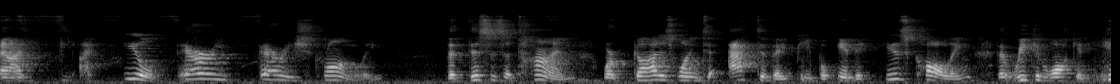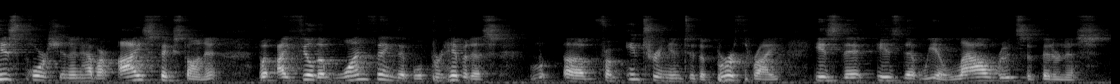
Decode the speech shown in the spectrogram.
And I, I feel very, very strongly that this is a time where God is wanting to activate people into His calling, that we can walk in His portion and have our eyes fixed on it. But I feel that one thing that will prohibit us uh, from entering into the birthright is that, is that we allow roots of bitterness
